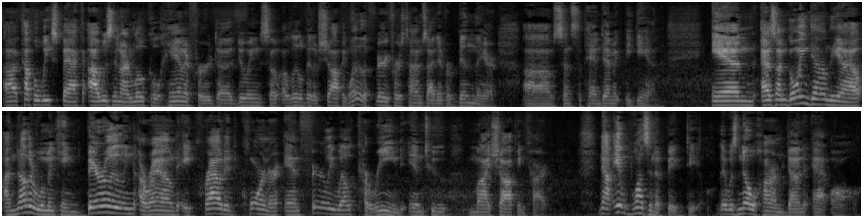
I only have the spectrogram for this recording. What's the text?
Uh, a couple weeks back, I was in our local Hannaford uh, doing some a little bit of shopping. One of the very first times I'd ever been there uh, since the pandemic began. And as I'm going down the aisle, another woman came barreling around a crowded corner and fairly well careened into my shopping cart. Now, it wasn't a big deal. There was no harm done at all.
